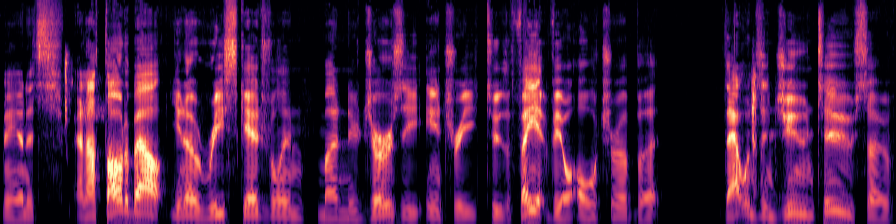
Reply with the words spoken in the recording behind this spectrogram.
man, it's and I thought about you know rescheduling my New Jersey entry to the Fayetteville Ultra, but that one's in June too. So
